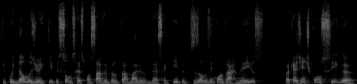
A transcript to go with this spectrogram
que cuidamos de uma equipe, somos responsáveis pelo trabalho dessa equipe, precisamos encontrar meios para que a gente consiga,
